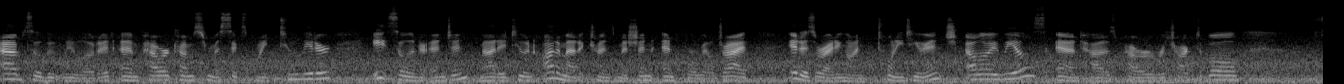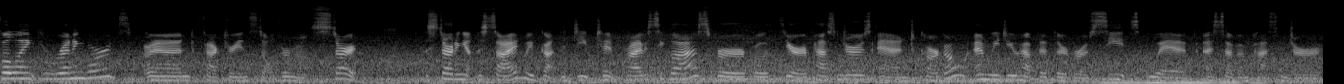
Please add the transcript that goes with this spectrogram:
absolutely loaded and power comes from a 6.2 liter 8 cylinder engine mounted to an automatic transmission and four wheel drive. It is riding on 22 inch alloy wheels and has power retractable full length running boards and factory installed remote start. Starting at the side, we've got the deep tint privacy glass for both your passengers and cargo, and we do have the third row seats with a seven passenger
